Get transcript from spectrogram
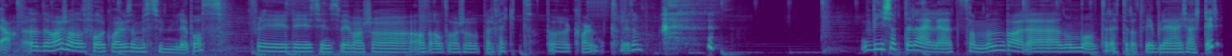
Ja, det var sånn at folk var liksom misunnelige på oss. Fordi de syntes vi var så At alt var så perfekt. Det var kvalmt, liksom. vi kjøpte leilighet sammen bare noen måneder etter at vi ble kjærester.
